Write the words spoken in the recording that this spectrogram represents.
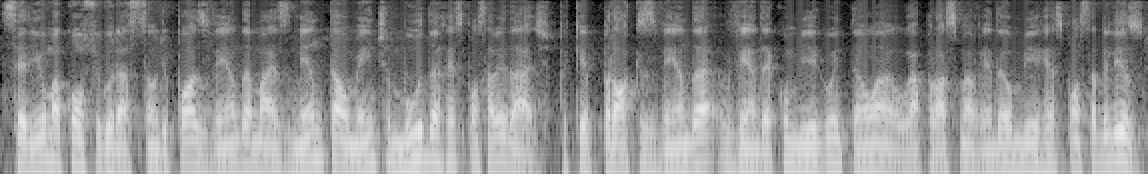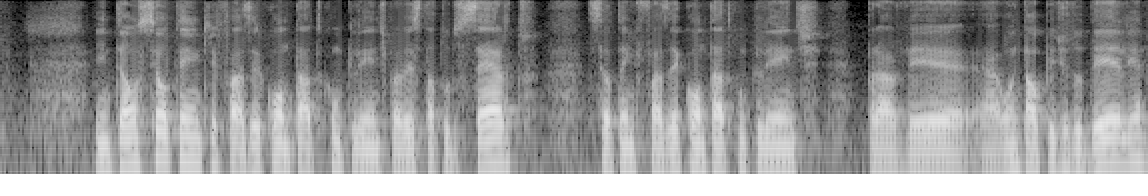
seria uma configuração de pós-venda, mas mentalmente muda a responsabilidade, porque prox venda, venda é comigo, então a, a próxima venda eu me responsabilizo. Então, se eu tenho que fazer contato com o cliente para ver se está tudo certo, se eu tenho que fazer contato com o cliente para ver uh, onde está o pedido dele,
